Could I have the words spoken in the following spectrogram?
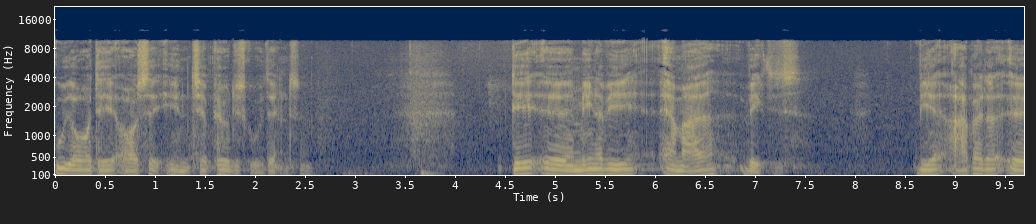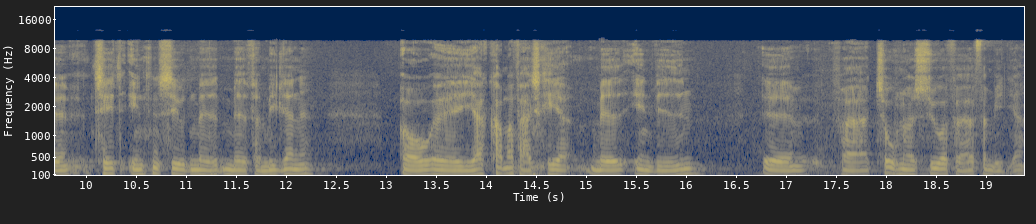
udover det også en terapeutisk uddannelse. Det øh, mener vi er meget vigtigt. Vi arbejder øh, tæt intensivt med, med familierne, og øh, jeg kommer faktisk her med en viden øh, fra 247 familier,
